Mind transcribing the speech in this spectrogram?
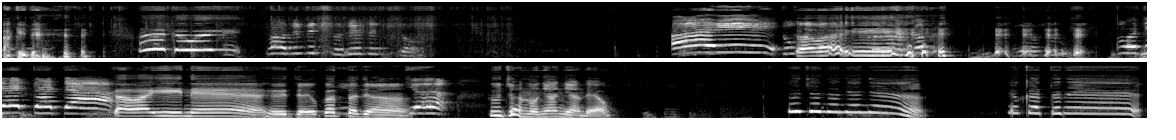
開けて。あ、ー、かわいい。あ、出てきた、出てきた。あいい。かわいい。かわいいね。ふーちゃんよかったじゃん。ふーちゃんのにゃんにゃんだよ。ふーちゃんのにゃんにゃん。よかったね。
